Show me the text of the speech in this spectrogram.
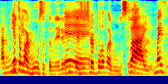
a minha Muita prim- bagunça também, né? Muita É. gente vai pela bagunça. né? Vai, mas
